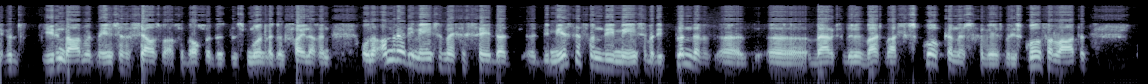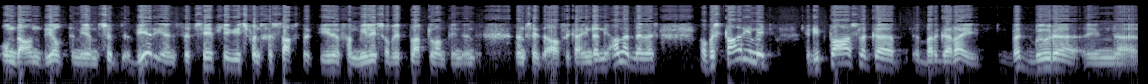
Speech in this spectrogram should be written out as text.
ek het hier en daar met mense gesels waar gedog het dit is moontlik en veilig en onder andere het die mense my gesê dat uh, die meeste van die mense wat die plunder uh, uh, werk gedoen het was was skoolkinders geweest wat die skool verlaat het om daaraan deel te neem. So weer eens, dit sê vir jou iets van gesagsstrukture en families op die platteland en in in Suid-Afrika. En dan die ander ding is op 'n stadium met die plaaslike burgery wit boere en uh,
